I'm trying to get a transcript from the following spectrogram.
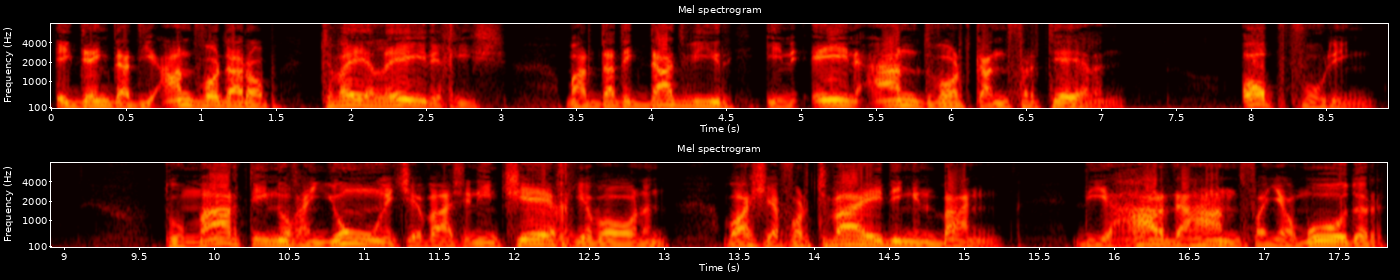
Ik denk dat die antwoord daarop tweeledig is, maar dat ik dat weer in één antwoord kan vertellen. Opvoeding. Toen Martin nog een jongetje was en in Tsjechië wonen, was je voor twee dingen bang. Die harde hand van jouw moeder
